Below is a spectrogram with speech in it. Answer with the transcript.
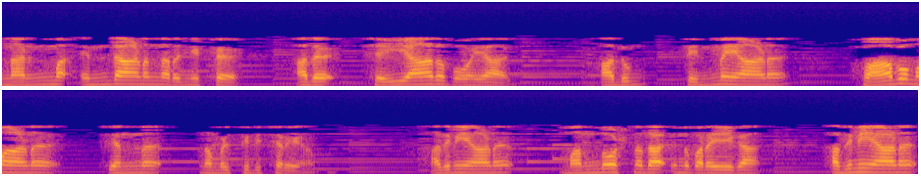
നന്മ എന്താണെന്നറിഞ്ഞിട്ട് അത് ചെയ്യാതെ പോയാൽ അതും തിന്മയാണ് പാപമാണ് എന്ന് നമ്മൾ തിരിച്ചറിയണം. അതിനെയാണ് മന്ദോഷ്ണത എന്ന് പറയുക. അതിനെയാണ്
